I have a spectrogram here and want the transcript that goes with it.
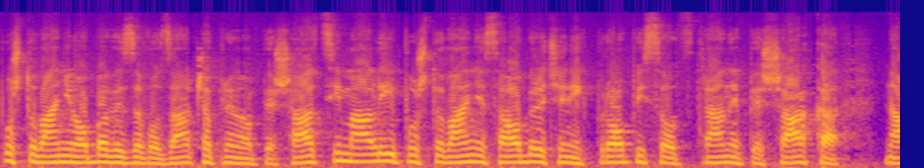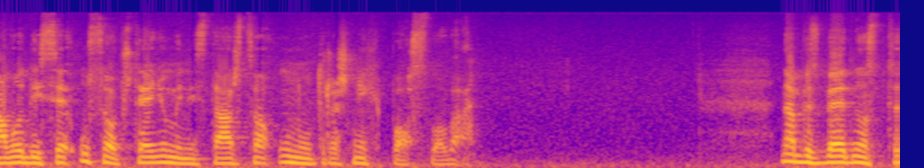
poštovanje obaveza vozača prema pešacima, ali i poštovanje saobraćenih propisa od strane pešaka, navodi se u saopštenju Ministarstva unutrašnjih poslova. Na bezbednost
